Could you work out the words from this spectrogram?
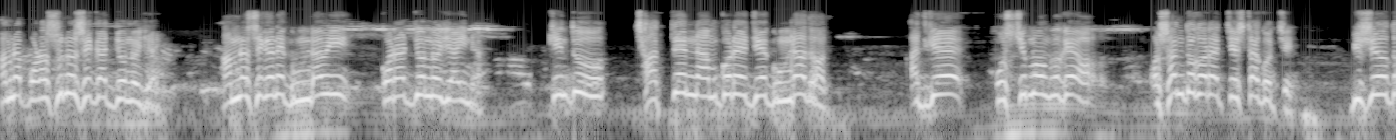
আমরা পড়াশুনো শেখার জন্য যাই। আমরা সেখানে গুন্ডামি করার জন্য যাই না। কিন্তু ছাত্রের নাম করে যে গুন্ডা দল আজকে পশ্চিমবঙ্গকে অশান্ত করার চেষ্টা করছে, বিশেষত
